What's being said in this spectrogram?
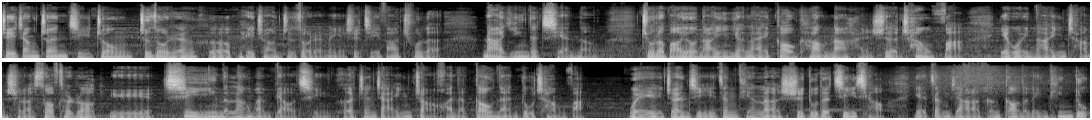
这张专辑中，制作人和配唱制作人呢，也是激发出了那英的潜能。除了保有那英原来高亢呐喊式的唱法，也为那英尝试了 soft rock 与气音的浪漫表情和真假音转换的高难度唱法，为专辑增添了适度的技巧，也增加了更高的聆听度。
